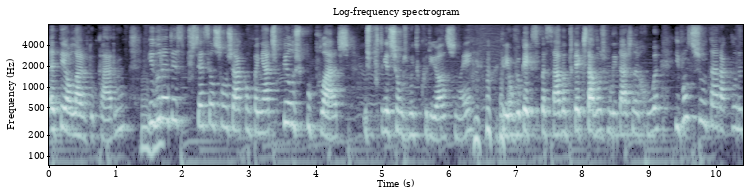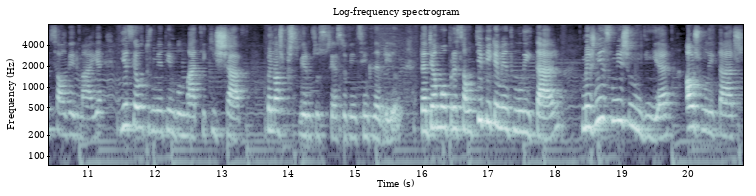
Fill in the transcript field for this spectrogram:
até ao Largo do Carmo. Uhum. E durante esse processo eles são já acompanhados pelos populares. Os portugueses somos muito curiosos, não é? Queriam ver o que é que se passava, porque é que estavam os militares na rua e vão se juntar à coluna de Salgueiro Maia. E esse é outro momento emblemático e chave para nós percebermos o sucesso do 25 de Abril. Portanto, é uma operação tipicamente militar, mas nesse mesmo dia, aos militares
